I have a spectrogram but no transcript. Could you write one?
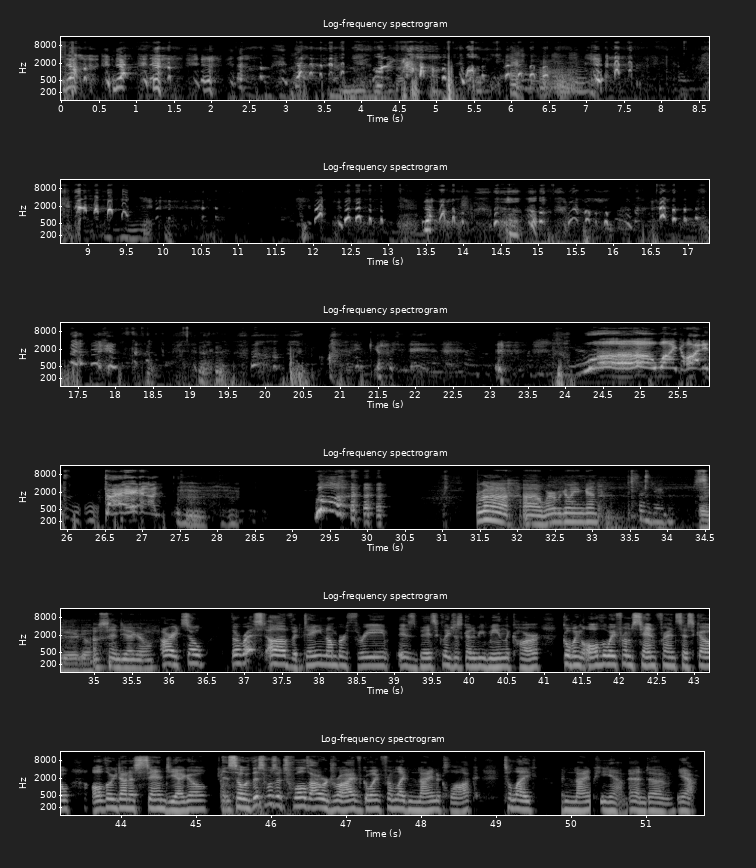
No, no, no. Whoa! My God, it's Dan. We're gonna. Uh, where are we going again? San Diego. San Diego. Oh, San Diego. All right, so the rest of day number three is basically just gonna be me in the car going all the way from San Francisco all the way down to San Diego. And so this was a 12-hour drive going from like nine o'clock to like 9 p.m. And um, yeah.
